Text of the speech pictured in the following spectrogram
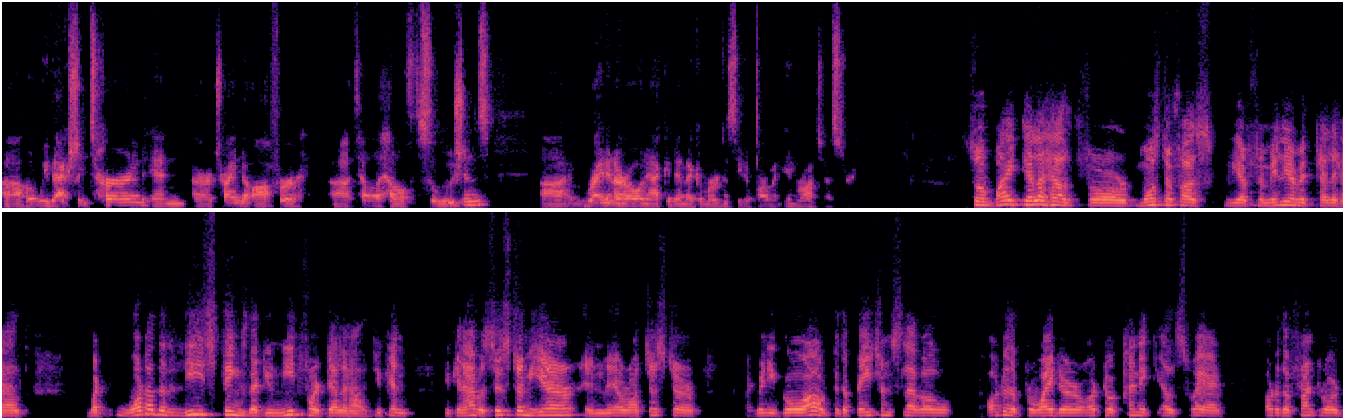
uh, but we've actually turned and are trying to offer telehealth solutions uh, right in our own academic emergency department in Rochester. So, by telehealth, for most of us, we are familiar with telehealth, but what are the least things that you need for telehealth? You can you can have a system here in Mayo Rochester, but when you go out to the patient's level, or to the provider, or to a clinic elsewhere, or to the front load,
